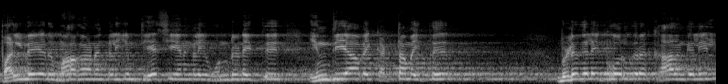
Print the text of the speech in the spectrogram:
பல்வேறு மாகாணங்களையும் தேசிய இனங்களையும் ஒன்றிணைத்து இந்தியாவை கட்டமைத்து விடுதலை கோருகிற காலங்களில்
